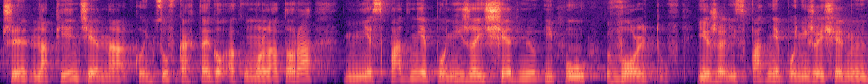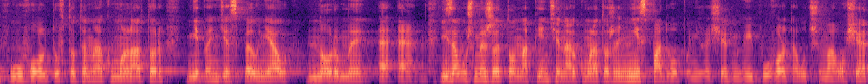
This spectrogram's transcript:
czy napięcie na końcówkach tego akumulatora nie spadnie poniżej 7,5 V. Jeżeli spadnie poniżej 7,5 V, to ten akumulator nie będzie spełniał normy EN. I załóżmy, że to napięcie na akumulatorze nie spadło poniżej 7,5 V, utrzymało się.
